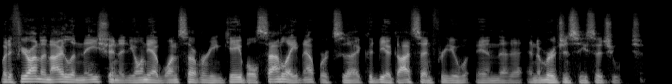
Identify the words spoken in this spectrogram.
But if you're on an island nation and you only have one submarine cable, satellite networks uh, could be a godsend for you in a, an emergency situation.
